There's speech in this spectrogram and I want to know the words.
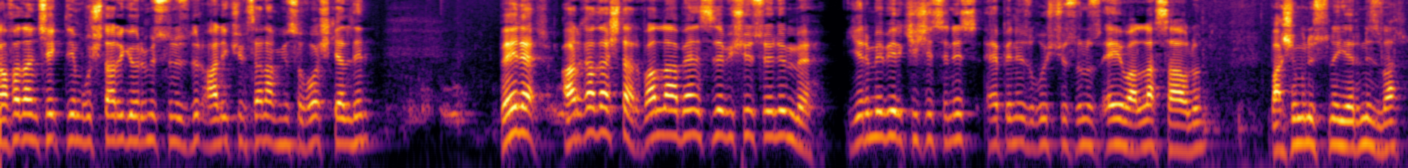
Kafadan çektiğim kuşları görmüşsünüzdür. Aleykümselam Yusuf hoş geldin. Beyler, arkadaşlar vallahi ben size bir şey söyleyeyim mi? 21 kişisiniz. Hepiniz kuşçusunuz. Eyvallah sağ olun. Başımın üstüne yeriniz var.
